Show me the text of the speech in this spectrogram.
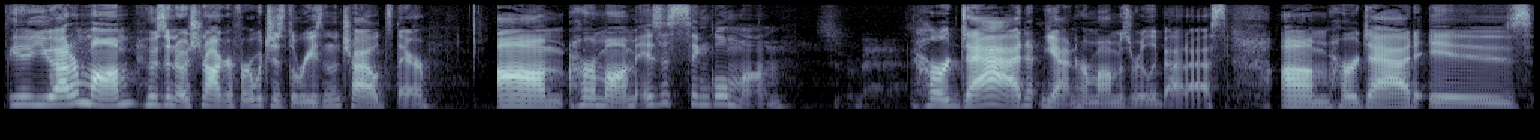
you- you got her mom, who's an oceanographer, which is the reason the child's there. Um, her mom is a single mom. Her dad, yeah, and her mom is really badass. Um, her dad is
